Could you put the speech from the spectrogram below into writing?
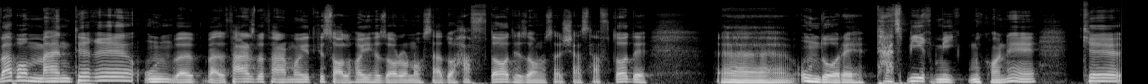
و با منطق اون فرض بفرمایید که سالهای 1970 1960 70 اه، اون دوره تطبیق می- می‌کنه که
